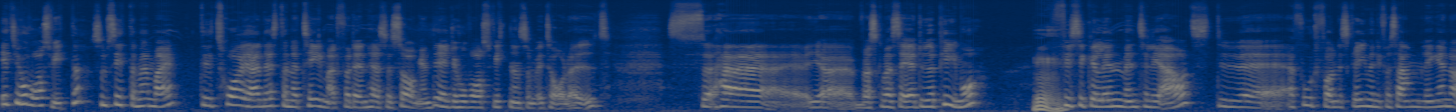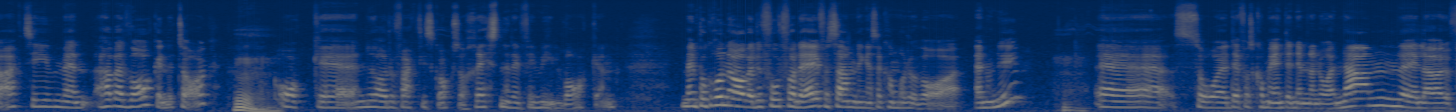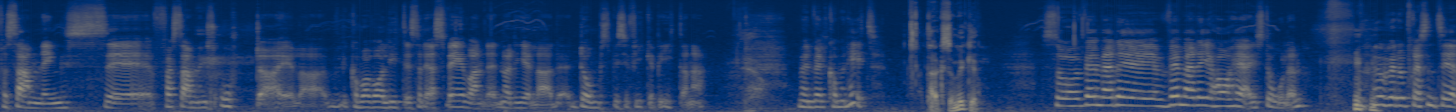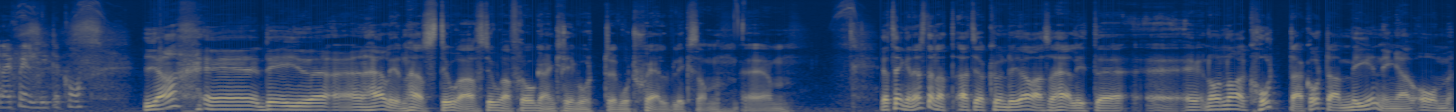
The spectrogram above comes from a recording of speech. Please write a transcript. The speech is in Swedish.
ett Jehovas vittne som sitter med mig. Det tror jag nästan är temat för den här säsongen. Det är Jehovas vittnen som vi talar ut. Så här, ja, vad ska man säga, du är PIMO. Mm. Physical and mentally out. Du eh, är fortfarande skriven i församlingen och aktiv men har varit vaken ett tag. Mm. Och nu har du faktiskt också resten av din familj vaken. Men på grund av att du fortfarande är i församlingen så kommer du vara anonym. Eh, så därför kommer jag inte nämna några namn eller församlings, eh, församlingsorter. Eller, vi kommer att vara lite sådär svävande när det gäller de specifika bitarna. Ja. Men välkommen hit! Tack så mycket! Så vem är det, vem är det jag har här i stolen? Vill du presentera dig själv lite kort? Ja, eh, det är ju en härlig den här stora, stora frågan kring vårt, vårt själv. Liksom. Eh, jag tänker nästan att, att jag kunde göra så här lite, eh, några korta, korta meningar om,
